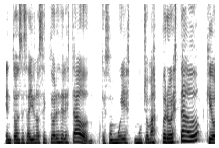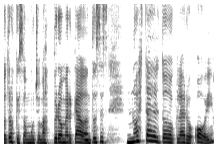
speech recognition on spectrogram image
Entonces, hay unos sectores del Estado que son muy, mucho más pro-Estado que otros que son mucho más pro-mercado. Entonces, no está del todo claro hoy,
